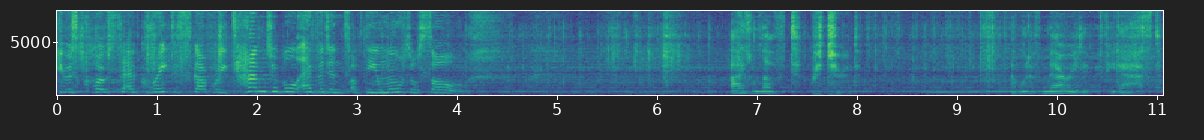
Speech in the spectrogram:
he was close to a great discovery, tangible evidence of the immortal soul. I loved Richard. I would have married him if he'd asked.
